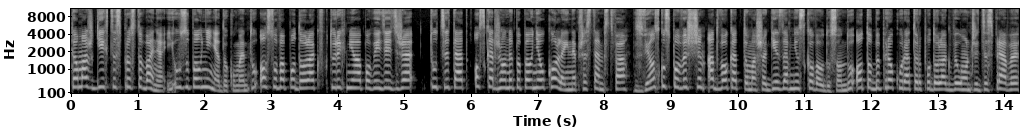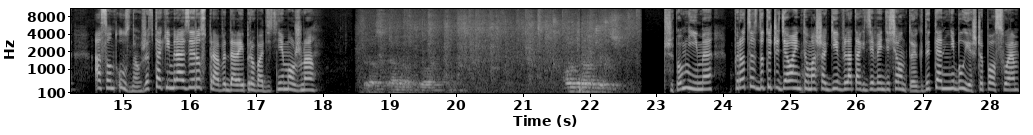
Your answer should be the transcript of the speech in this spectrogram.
Tomasz G. chce sprostowania i uzupełnienia dokumentu o słowa Podolak, w których miała powiedzieć, że, tu cytat, oskarżony popełniał kolejne przestępstwa. W związku z powyższym adwokat Tomasza G. zawnioskował do sądu o to, by prokurator Podolak wyłączyć ze sprawy, a sąd uznał, że w takim razie rozprawy dalej prowadzić nie można. rozprawy odroczyć. Przypomnijmy, proces dotyczy działań Tomasza G. w latach 90., gdy ten nie był jeszcze posłem.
